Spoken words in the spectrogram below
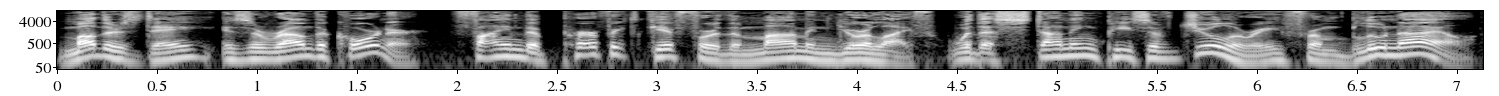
Mother's Day is around the corner. Find the perfect gift for the mom in your life with a stunning piece of jewelry from Blue Nile.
